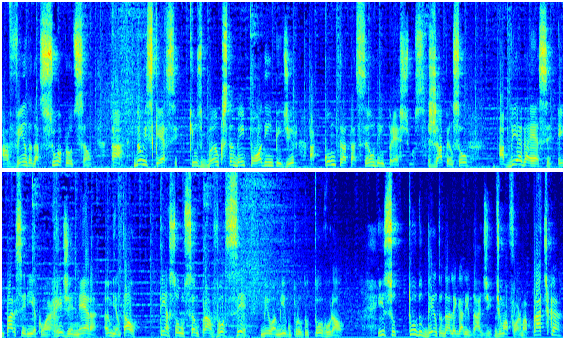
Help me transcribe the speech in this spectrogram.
a venda da sua produção. Ah, não esquece que os bancos também podem impedir a contratação de empréstimos. Já pensou? A BHS, em parceria com a Regenera Ambiental, tem a solução para você, meu amigo produtor rural. Isso tudo dentro da legalidade, de uma forma prática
